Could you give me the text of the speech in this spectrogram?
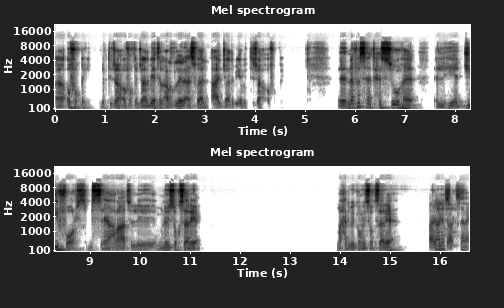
آه، أفقي باتجاه أفقي. جاذبية الأرض للأسفل هاي الجاذبية باتجاه أفقي. آه، نفسها تحسوها اللي هي ال G-force بالسيارات اللي منو يسوق سريع؟ ما حد بيكم يسوق سريع؟ أنا أسوق سريع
